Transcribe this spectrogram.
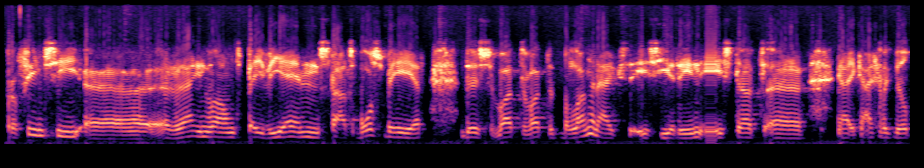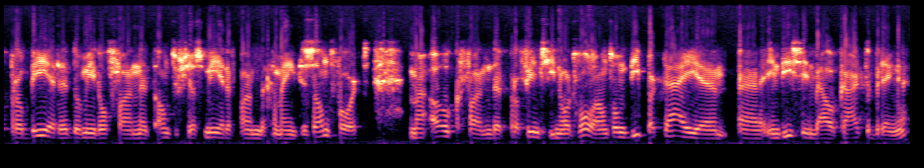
provincie, Rijnland, PWN, Staatsbosbeheer. Dus wat, wat het belangrijkste is hierin is dat ja, ik eigenlijk wil proberen door middel van het enthousiasmeren van de gemeente Zandvoort. Maar ook van de provincie provincie Noord-Holland... om die partijen uh, in die zin bij elkaar te brengen.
